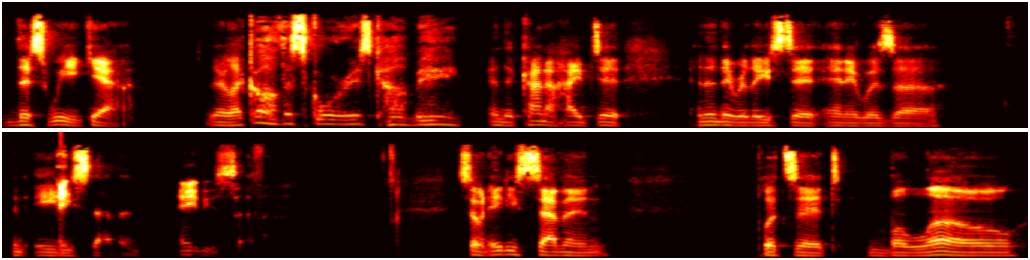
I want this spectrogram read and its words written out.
this week, yeah, they're like, "Oh, the score is coming," and they kind of hyped it, and then they released it, and it was uh, an 87. 87. So an 87 puts it below,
